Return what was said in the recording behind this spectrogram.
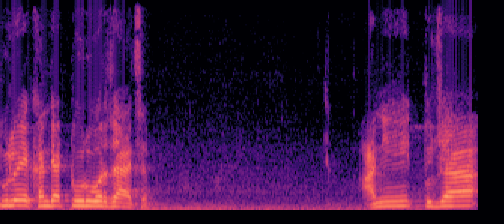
तुला एखाद्या टूरवर जायचं. आणि तुझ्या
